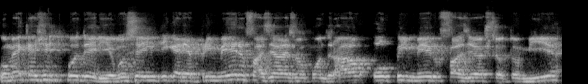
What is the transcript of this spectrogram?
como é que a gente poderia? Você indicaria primeiro fazer a lesão condral ou primeiro fazer a osteotomia?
